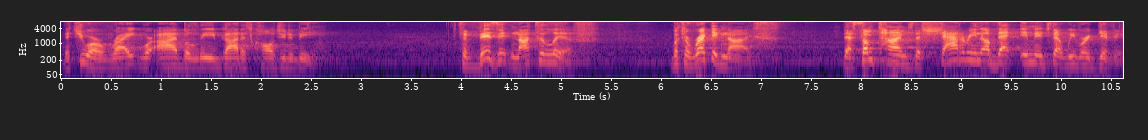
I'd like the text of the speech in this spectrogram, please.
that you are right where I believe God has called you to be. To visit, not to live, but to recognize that sometimes the shattering of that image that we were given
